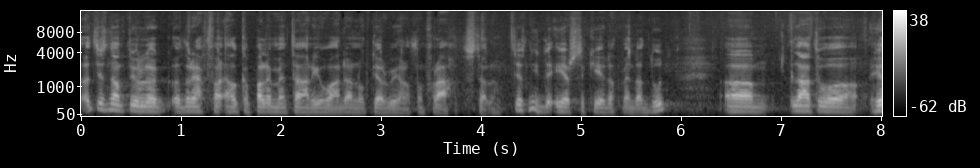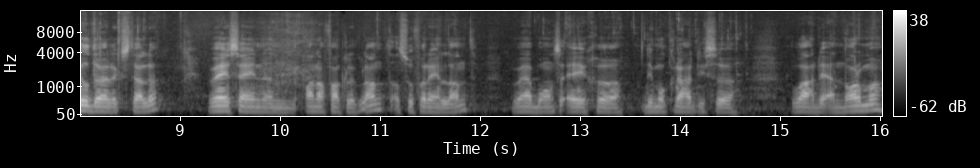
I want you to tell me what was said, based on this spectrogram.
het is natuurlijk het recht van elke parlementariër waar dan ook ter wereld om vragen te stellen. Het is niet de eerste keer dat men dat doet. Um, laten we heel duidelijk stellen, wij zijn een onafhankelijk land, een soeverein land. We hebben onze eigen democratische waarden en normen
